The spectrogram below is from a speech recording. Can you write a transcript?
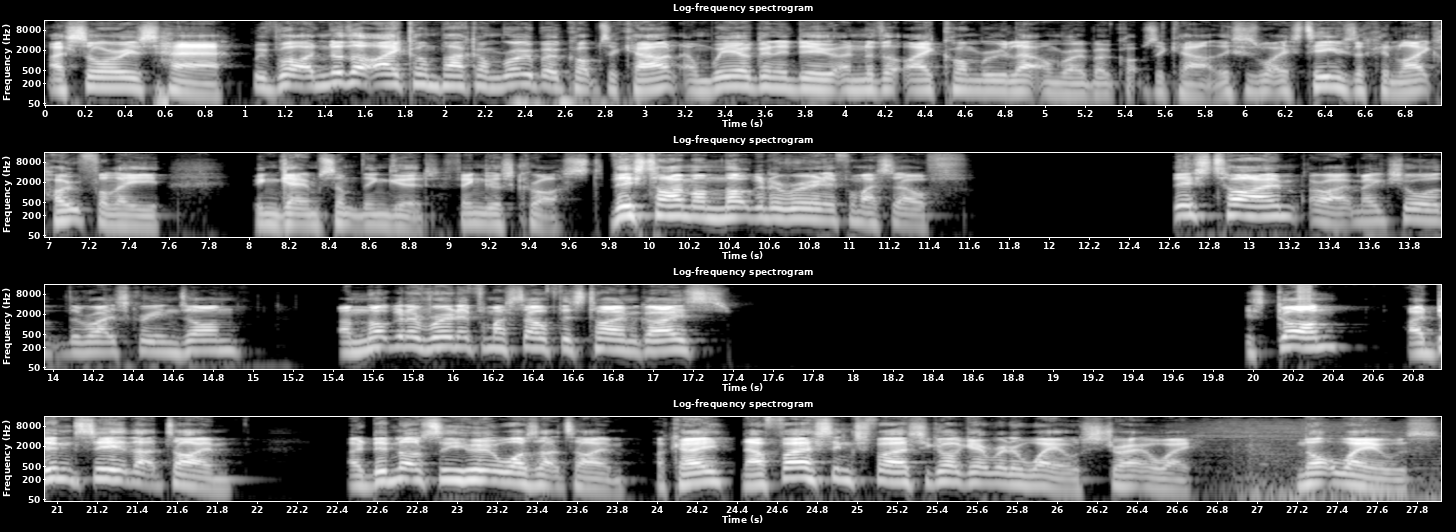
I saw his hair. We've got another icon pack on Robocop's account, and we are going to do another icon roulette on Robocop's account. This is what his team's looking like. Hopefully, can get him something good. Fingers crossed. This time, I'm not going to ruin it for myself. This time, all right, make sure the right screen's on. I'm not going to ruin it for myself this time, guys. It's gone. I didn't see it that time. I did not see who it was that time, okay? Now, first things first, you got to get rid of Wales straight away. Not Wales.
